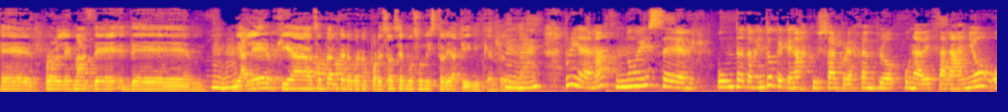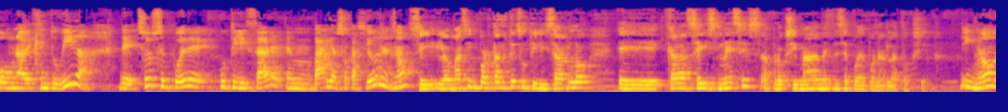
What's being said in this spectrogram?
eh, problemas de, de, uh -huh. de alergias uh -huh. o tal, pero bueno, por eso hacemos una historia clínica en realidad. Uh -huh. Bueno, y además no es eh, un tratamiento que tengas que usar, por ejemplo, una vez al año o una vez en tu vida De hecho, se puede utilizar en varias ocasiones, ¿no? Sí, lo más importante es utilizarlo eh, cada seis meses aproximadamente se puede poner la toxina. Y no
